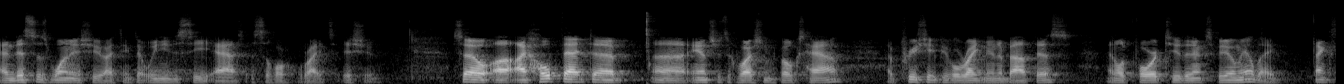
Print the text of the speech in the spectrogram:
And this is one issue I think that we need to see as a civil rights issue. So uh, I hope that uh, uh, answers the question folks have. I appreciate people writing in about this and look forward to the next video mailbag. Thanks.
